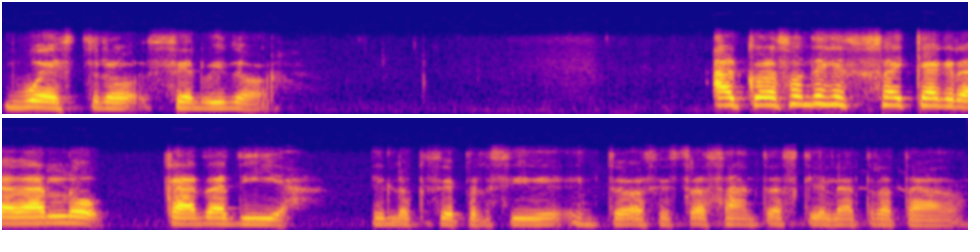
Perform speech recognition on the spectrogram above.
vuestro servidor. Al corazón de Jesús hay que agradarlo cada día, es lo que se percibe en todas estas santas que él ha tratado.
